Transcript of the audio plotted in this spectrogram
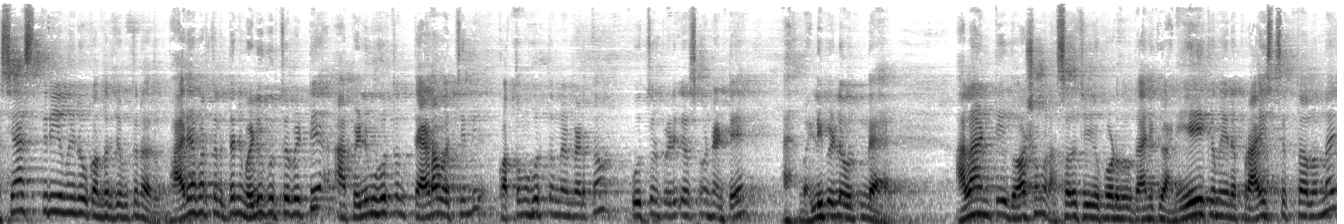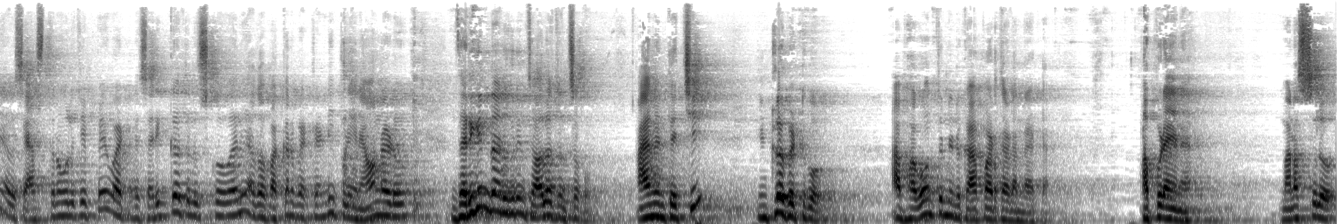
అశాస్త్రీయమైన కొందరు చెబుతున్నారు. భార్యాభర్తలు ఇద్దరిని మళ్ళీ కూర్చోబెట్టి ఆ పెళ్ళి ముహూర్తం తేడా వచ్చింది కొత్త ముహూర్తం మేము పెడతాం కూర్చొని పెళ్ళి చేసుకోండి అంటే మళ్ళీ పెళ్ళి అవుతుందా? అలాంటి దోషములు అసలు చేయకూడదు. దానికి అనేకమైన ప్రాయశ్చిత్తాలు ఉన్నాయి అవి శాస్త్రములు చెప్పే వాటిని సరిగ్గా తెలుసుకోవాలి. అదో పక్కన పెట్టండి. ఇప్పుడు నేను ఏమన్నాడు? జరిగిన దాని గురించి ఆలోచించకు. ఆమెను తెచ్చి ఇంట్లో పెట్టుకో. ఆ భగవంతుడు నిన్ను కాపాడతాడన్నట అప్పుడు ఆయన మనస్సులో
